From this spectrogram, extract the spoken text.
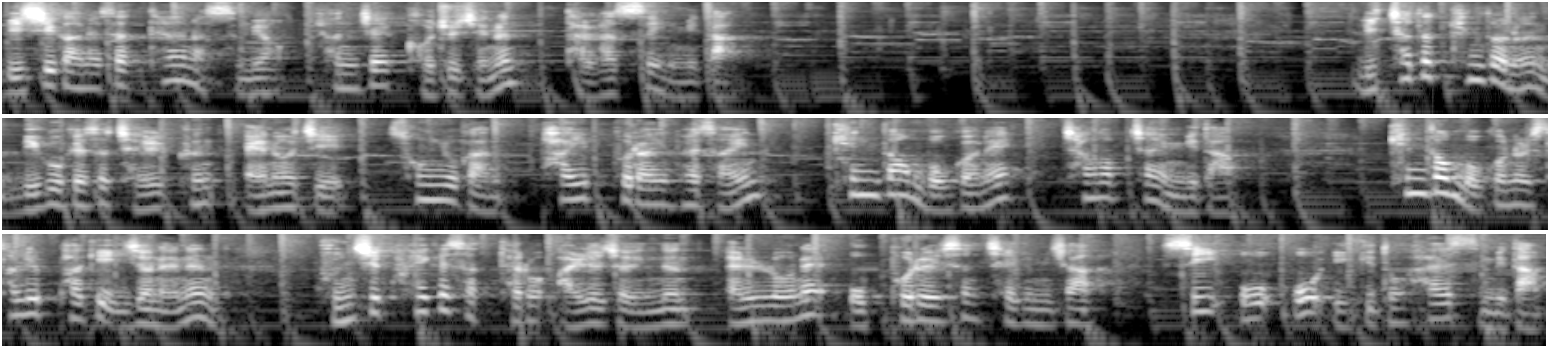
미시간에서 태어났으며 현재 거주지는 달라스입니다. 리차드 킨더는 미국에서 제일 큰 에너지, 송유관, 파이프라인 회사인 킨더 모건의 창업자입니다. 킨더 모건을 설립하기 이전에는 분식 회계 사태로 알려져 있는 앨론의 오퍼레이션 책임자 COO이기도 하였습니다.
